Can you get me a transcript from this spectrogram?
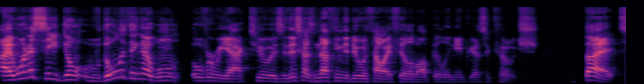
I want to say don't. The only thing I won't overreact to is this has nothing to do with how I feel about Billy Napier as a coach, but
